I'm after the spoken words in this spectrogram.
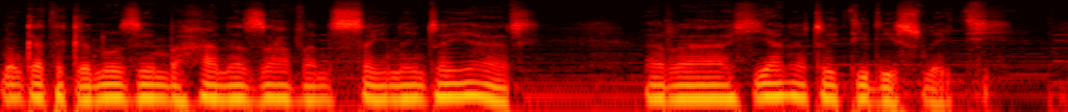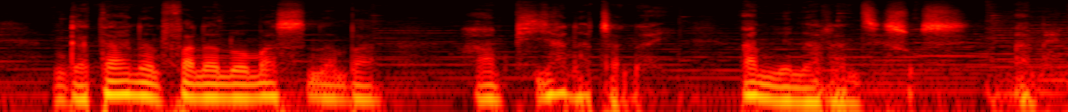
Mangataka anao izay mba hanazava ny sainay indray ary raha hianatra ity lesona ity. Angatahana ny fananao masina mba hampianatra anay. Amin'ny anaran'i Jesosy. Amen.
